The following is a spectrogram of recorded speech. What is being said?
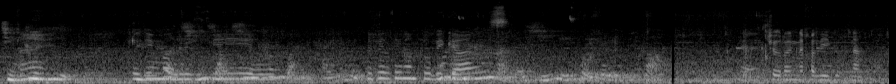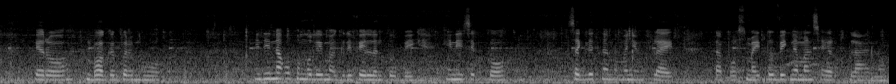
请 hindi ma-refill. Refill tayo ng tubig, guys. Tsura nakaligo na. Pero, buhagag pa rin buhok. Hindi na ako tumuloy mag-refill ng tubig. Inisip ko, saglit na naman yung flight. Tapos, may tubig naman sa aeroplano.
